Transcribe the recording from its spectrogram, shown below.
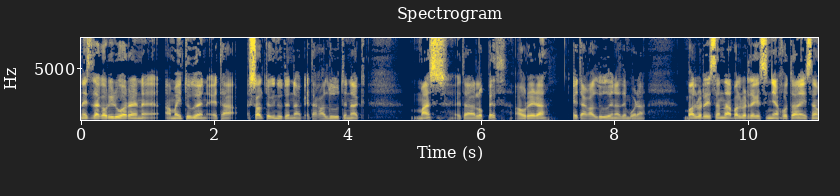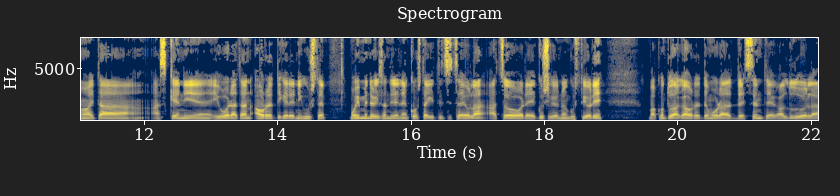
naiz eta gaur irugarren amaitu duen, eta salto egin dutenak, eta galdu dutenak, Mas eta López aurrera, eta galdu duena denbora. Balberde izan da, Balberde gezina jota izan baita azken e, igoratan, aurretik ere nik uste movimendu izan direnean kosta egiten zitzaiola, atzo ere ikusi genuen guzti hori, ba, kontu da gaur demora dezente galdu duela,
